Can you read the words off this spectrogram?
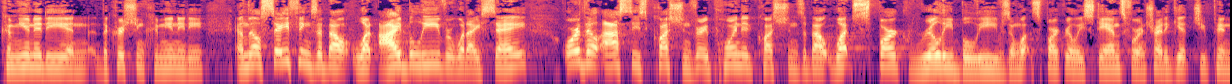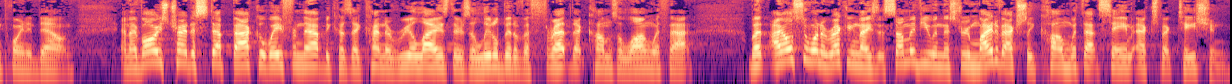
community and the Christian community, and they'll say things about what I believe or what I say, or they'll ask these questions, very pointed questions about what Spark really believes and what Spark really stands for, and try to get you pinpointed down. And I've always tried to step back away from that because I kind of realize there's a little bit of a threat that comes along with that. But I also want to recognize that some of you in this room might have actually come with that same expectation.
